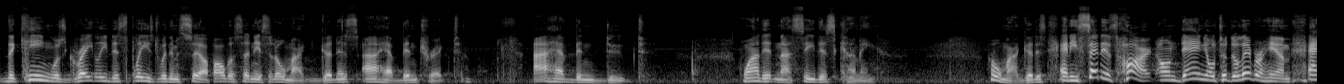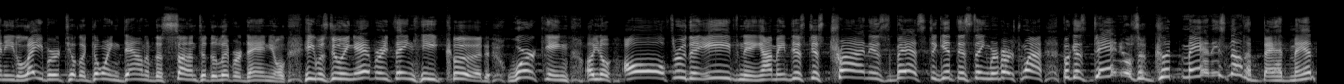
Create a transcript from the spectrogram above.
the king was greatly displeased with himself. All of a sudden he said, Oh my goodness, I have been tricked. I have been duped. Why didn't I see this coming? Oh my goodness. And he set his heart on Daniel to deliver him, and he labored till the going down of the sun to deliver Daniel. He was doing everything he could, working, uh, you know, all through the evening. I mean, just, just trying his best to get this thing reversed. Why? Because Daniel's a good man. He's not a bad man.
